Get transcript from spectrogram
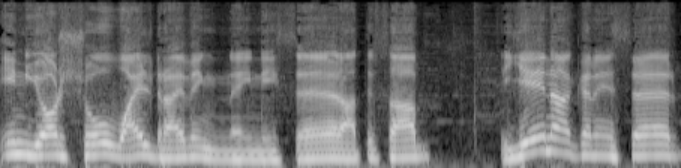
in your show while driving नहीं नहीं सर आतिफ साहब ये ना करें सर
